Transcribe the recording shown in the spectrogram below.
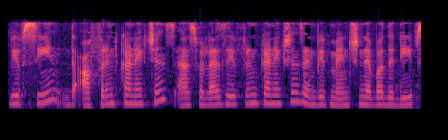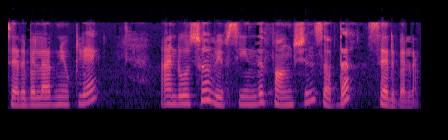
We've seen the afferent connections as well as the efferent connections and we've mentioned about the deep cerebellar nuclei and also we've seen the functions of the cerebellum.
